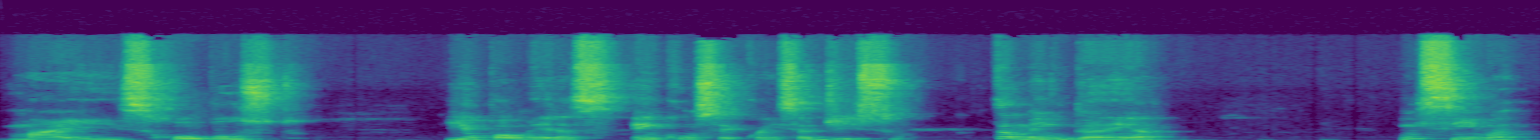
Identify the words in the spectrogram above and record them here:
mais robusto, e o Palmeiras, em consequência disso, também ganha em cima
